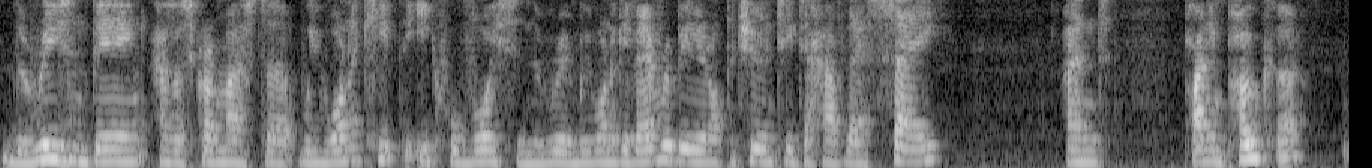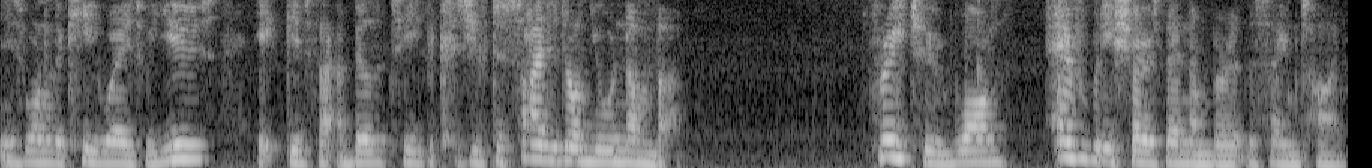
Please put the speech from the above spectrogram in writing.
The reason being, as a Scrum Master, we want to keep the equal voice in the room. We want to give everybody an opportunity to have their say. And planning poker is one of the key ways we use. It gives that ability because you've decided on your number. Three, two, one. Everybody shows their number at the same time.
